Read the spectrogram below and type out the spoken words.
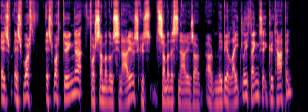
it's it's worth it's worth doing that for some of those scenarios because some of the scenarios are, are maybe likely things that could happen,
